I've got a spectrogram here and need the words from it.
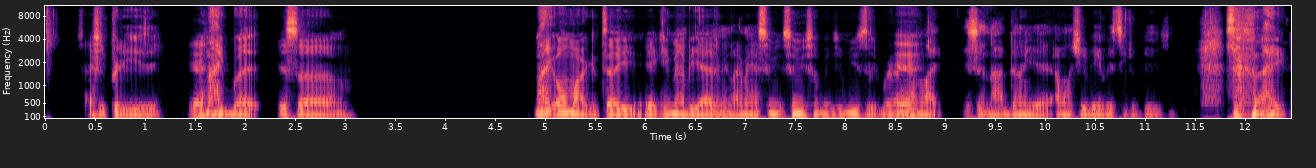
it's actually pretty easy. Yeah. Like, but it's, um, like Omar could tell you, yeah, he might be asking me, like, man, send me, send me some of your music, bro. And Yeah. I'm like, this is not done yet. I want you to be able to see the vision. So, like,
